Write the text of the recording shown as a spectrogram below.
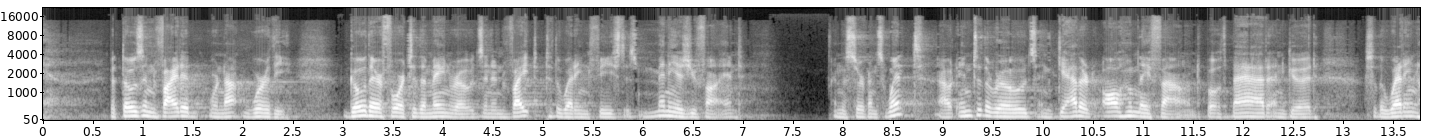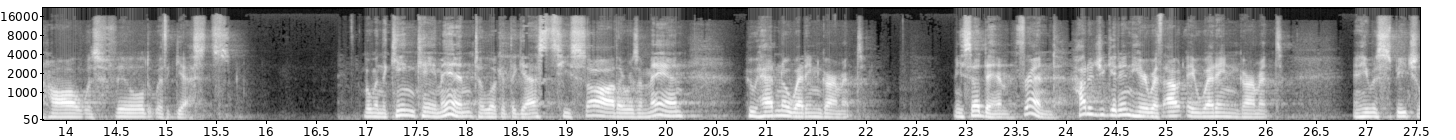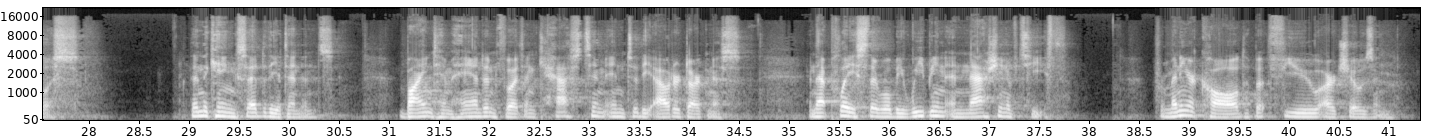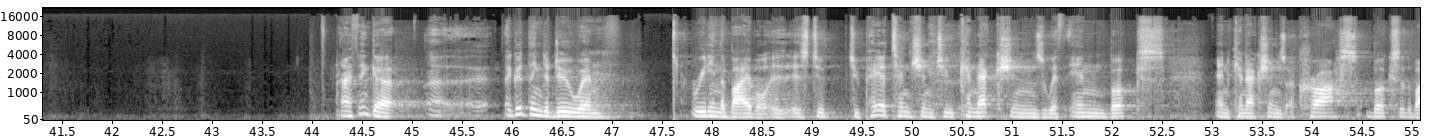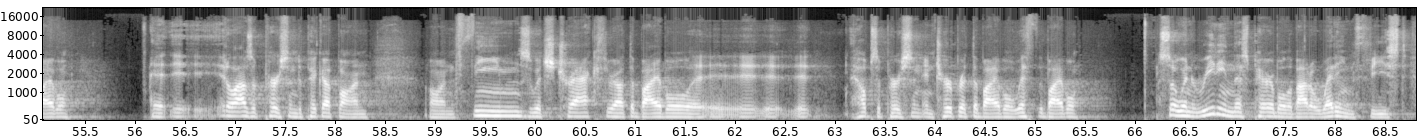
but those invited were not worthy. Go therefore to the main roads and invite to the wedding feast as many as you find. And the servants went out into the roads and gathered all whom they found, both bad and good. So the wedding hall was filled with guests. But when the king came in to look at the guests, he saw there was a man who had no wedding garment. And he said to him, Friend, how did you get in here without a wedding garment? And he was speechless. Then the king said to the attendants, bind him hand and foot, and cast him into the outer darkness. In that place there will be weeping and gnashing of teeth. For many are called, but few are chosen. I think a, a good thing to do when reading the Bible is, is to, to pay attention to connections within books and connections across books of the Bible. It, it, it allows a person to pick up on on themes which track throughout the Bible. It, it, it, helps a person interpret the Bible with the Bible. So, when reading this parable about a wedding feast,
